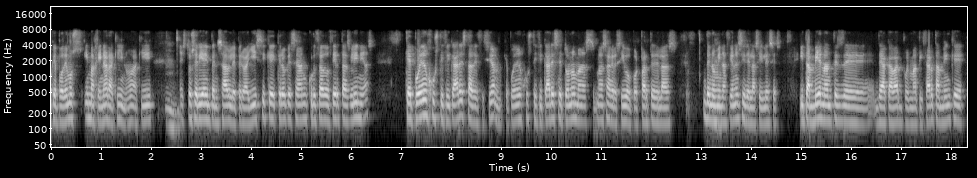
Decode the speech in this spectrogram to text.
que podemos imaginar aquí, ¿no? Aquí mm. esto sería impensable, pero allí sí que creo que se han cruzado ciertas líneas que pueden justificar esta decisión, que pueden justificar ese tono más, más agresivo por parte de las denominaciones y de las iglesias. Y también antes de, acabar, pues matizar también que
